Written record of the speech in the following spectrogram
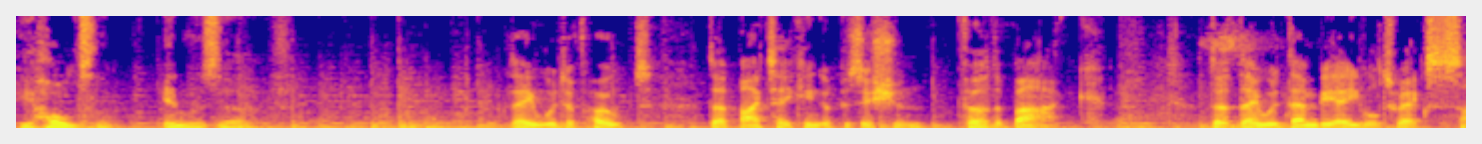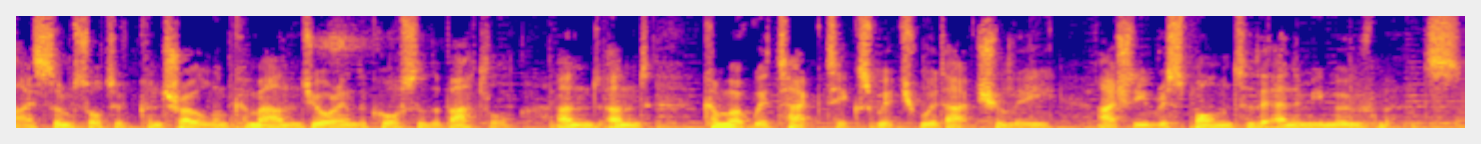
He holds them in reserve. They would have hoped that by taking a position further back, that they would then be able to exercise some sort of control and command during the course of the battle and, and come up with tactics which would actually, actually respond to the enemy movements.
